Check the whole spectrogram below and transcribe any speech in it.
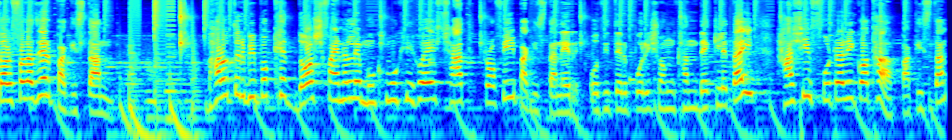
সরফরাজের পাকিস্তান। ভারতের বিপক্ষে দশ ফাইনালে মুখোমুখি হয়ে সাত ট্রফি পাকিস্তানের। অতীতের পরিসংখ্যান দেখলে তাই হাসি ফোটারই কথা পাকিস্তান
